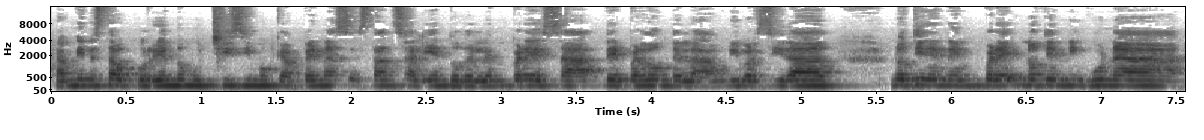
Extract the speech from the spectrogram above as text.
también está ocurriendo muchísimo que apenas están saliendo de la empresa, de perdón, de la universidad, no tienen no tienen ninguna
